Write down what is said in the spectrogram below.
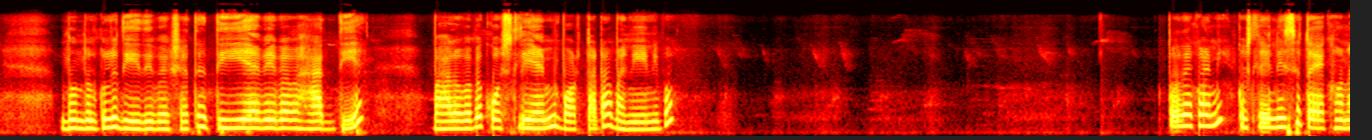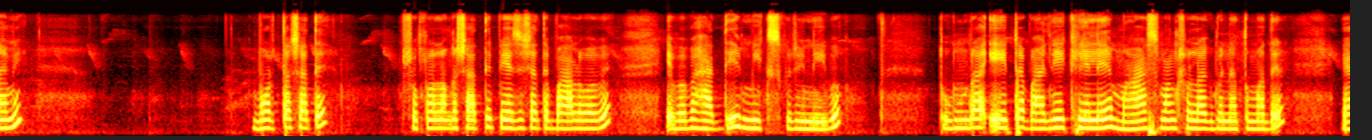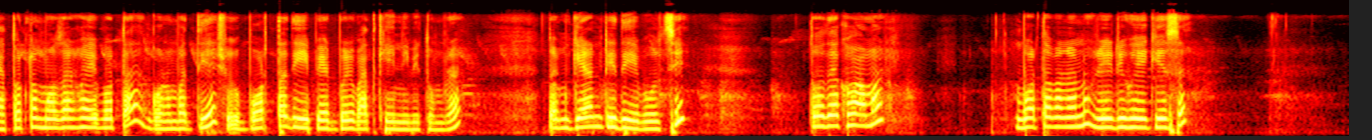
দুন্দুলগুলো দিয়ে দেবো একসাথে। দিয়ে আমি এভাবে হাত দিয়ে ভালোভাবে কষলিয়ে আমি ভর্তাটা বানিয়ে নিব। তো দেখো আমি কষলিয়ে নিয়েছি। তো এখন আমি ভর্তার সাথে, শুকনো লঙ্কার সাথে, পেঁয়াজের সাথে ভালোভাবে এভাবে হাত দিয়ে মিক্স করে নিব। তোমরা এটা বানিয়ে খেলে মাছ মাংস লাগবে না তোমাদের। এতটা মজার হয় ভর্তা গরম ভাত দিয়ে শুধু ভর্তা দিয়ে পেট ভরে ভাত খেয়ে নিবে তোমরা। তো আমি গ্যারান্টি দিয়ে বলছি। তো দেখো আমার ভর্তা বানানো রেডি হয়ে গিয়েছে।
